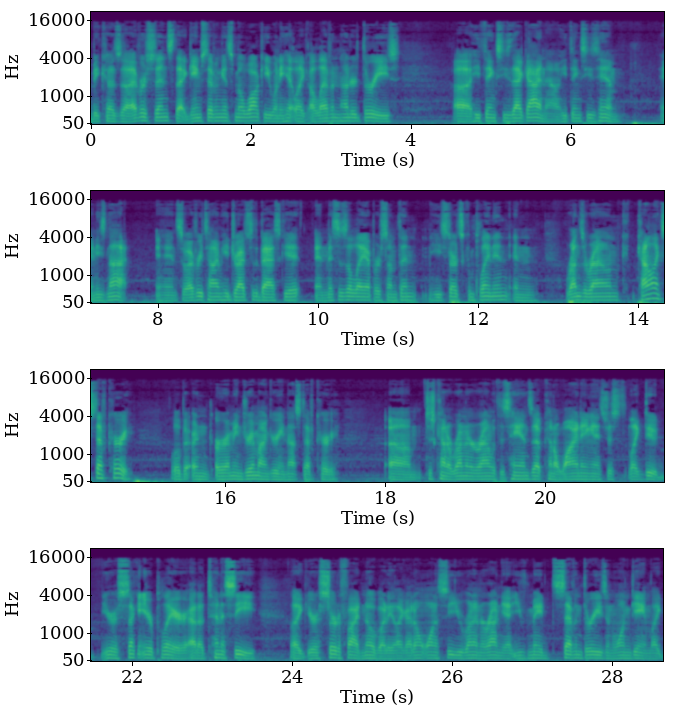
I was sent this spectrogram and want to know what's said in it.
because uh, ever since that game seven against Milwaukee when he hit like 1,100 threes, he thinks he's that guy now. He thinks he's him and he's not. And so every time he drives to the basket and misses a layup or something, he starts complaining and runs around, kind of like Steph Curry, a little bit, or, I mean Draymond Green, not Steph Curry. Um, just kind of running around with his hands up, kind of whining, and it's just like, dude, you're a second year player out of Tennessee, like you're a certified nobody. Like I don't want to see you running around yet. You've made seven threes in one game. Like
